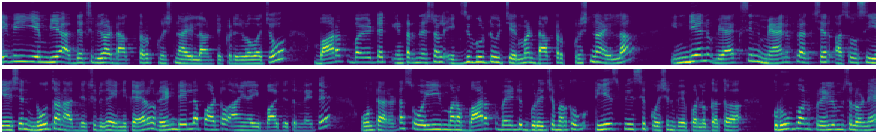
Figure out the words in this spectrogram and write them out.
ఐవీఎంఏ అధ్యక్షుడిగా డాక్టర్ కృష్ణ ఇల్లా అంటే ఇక్కడ చూడవచ్చు. Bharat biotech international executive chairman doctor Krishna Ella Indian vaccine మ్యానుఫ్యాక్చర్ అసోసియేషన్ నూతన అధ్యక్షుడిగా ఎన్నికయ్యారు. రెండేళ్ళ పాటు ఆయన ఈ బాధ్యతలు అయితే ఉంటారట. సో ఈ మన భారత్ బయోటెక్ గురించి మనకు టీఎస్పీసీ క్వశ్చన్ పేపర్లో గత గ్రూప్ వన్ ప్రిలిమ్స్లోనే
